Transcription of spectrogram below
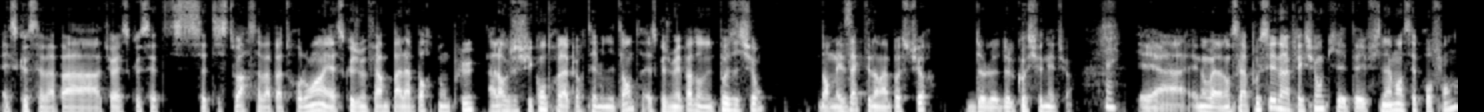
est-ce que ça va pas tu vois est-ce que cette cette histoire ça va pas trop loin? Et est-ce que je me ferme pas la porte non plus? Alors que je suis contre la pureté militante est-ce que je me mets pas dans une position dans mes actes et dans ma posture de le, de le cautionner, tu vois? Ouais. Et, euh, et, donc voilà, donc ça a poussé une réflexion qui était finalement assez profonde,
